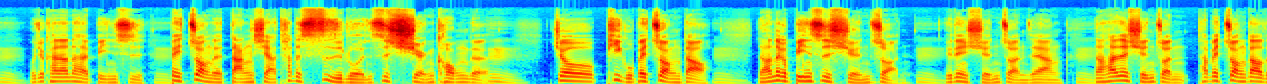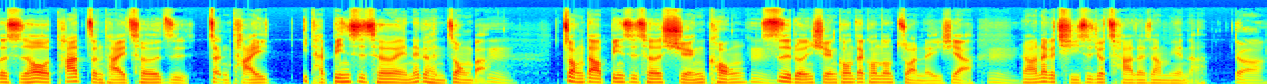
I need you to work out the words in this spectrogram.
嗯我就看到那台宾士嗯被撞的当下，它的四轮是悬空的，嗯就屁股被撞到，嗯然后那个宾士旋转，嗯有点旋转这样，嗯然后它在旋转，它被撞到的时候，它整台车子，整台一台宾士车、欸，那个很重吧？嗯撞到宾士车悬空，嗯四轮悬空在空中转了一下，嗯，然后那个骑士就插在上面了。对啊，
